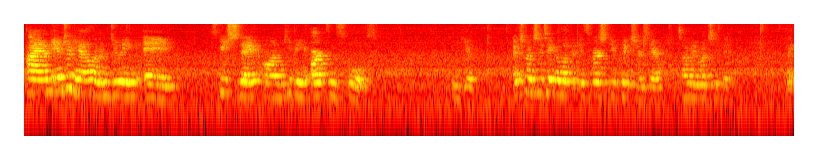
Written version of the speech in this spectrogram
Hi, I'm Andrew Hale and I'm doing a speech today on keeping arts in schools. Thank you. I just want you to take a look at these first few pictures here. Tell me what you think. Think.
